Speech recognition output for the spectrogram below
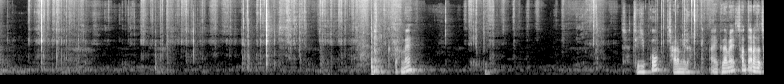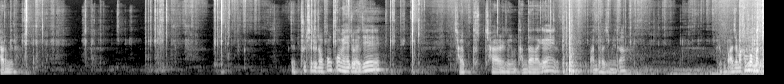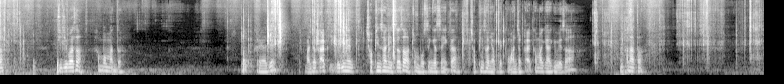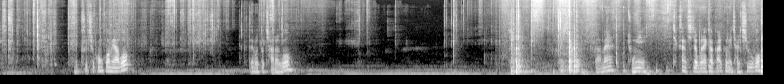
다음에 자, 뒤집고 자릅니다. 아니 그 다음에 선 따라서 자릅니다. 풀칠을 좀 꼼꼼히 해줘야지 잘, 푸- 잘 이거 좀 단단하게 이렇게 만들어집니다. 그리고 마지막 한 번만 더 뒤집어서 한 번만 더 그래야지 완전 깔끔 여기는 접힌 선이 있어서 좀 못생겼으니까 접힌 선이 없게끔 완전 깔끔하게 하기 위해서 하나 더. 네, 풀칠 꼼꼼히 하고 그대로 또 자르고. 그 그다음에 종이 책상 지저분하니까 깔끔히 잘 치우고.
